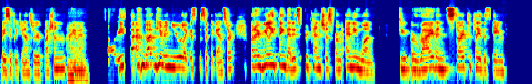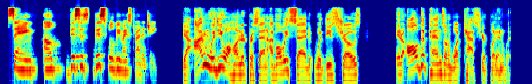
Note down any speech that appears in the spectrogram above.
basically to answer your question mm-hmm. i am sorry that i'm not giving you like a specific answer but i really think that it's pretentious from anyone to arrive and start to play this game saying i'll this is this will be my strategy yeah i'm with you 100% i've always said with these shows it all depends on what cast you're put in with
